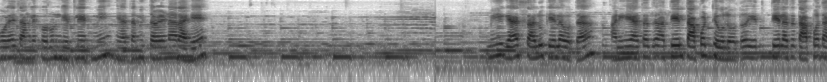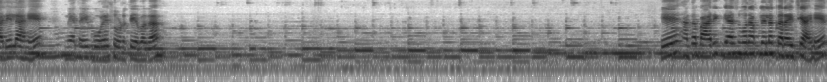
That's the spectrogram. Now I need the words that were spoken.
गोळे चांगले करून घेतले आहेत मी. हे आता मी तळणार आहे. मी गॅस चालू केला होता आणि हे आता ज- तेल तापत ठेवलं होतं. हे तेल आता तापत आलेलं आहे. मी आता हे गोळे सोडते बघा. हे आता बारीक गॅसवर आपल्याला करायचे आहेत.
